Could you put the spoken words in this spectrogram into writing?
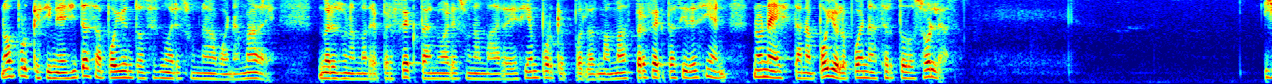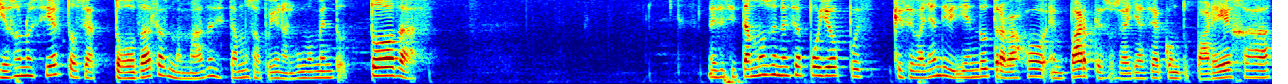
¿no? Porque si necesitas apoyo entonces no eres una buena madre, no eres una madre perfecta, no eres una madre de 100 porque pues las mamás perfectas y de 100 no necesitan apoyo, lo pueden hacer todos solas. Y eso no es cierto, o sea, todas las mamás necesitamos apoyo en algún momento, todas. Necesitamos en ese apoyo pues que se vayan dividiendo trabajo en partes, o sea, ya sea con tu pareja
